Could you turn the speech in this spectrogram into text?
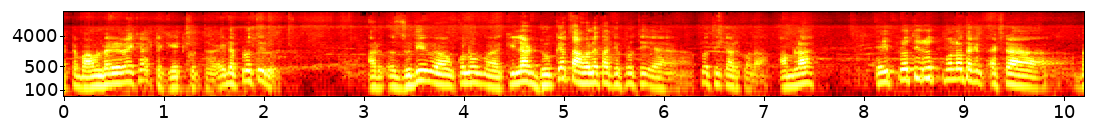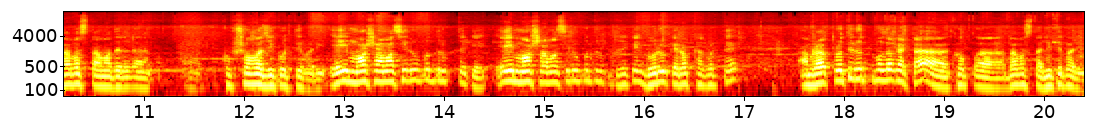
একটা বাউন্ডারি রেখে একটা গেট করতে হয়, এটা প্রতিরোধ। আর যদি কোনো কিলার ঢুকে, তাহলে তাকে প্রতি প্রতিকার করা। আমরা এই প্রতিরোধমূলক একটা ব্যবস্থা আমাদের খুব সহজেই করতে পারি। এই মশা মাছির উপদ্রব থেকে, এই মশা মাছির উপদ্রব থেকে গরুকে রক্ষা করতে আমরা প্রতিরোধমূলক একটা খুব ব্যবস্থা নিতে পারি।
